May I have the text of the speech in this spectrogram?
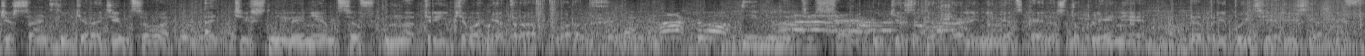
десантники Родимцева оттеснили немцев на три километра от города. Именно десантники задержали немецкое наступление до прибытия резервов.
